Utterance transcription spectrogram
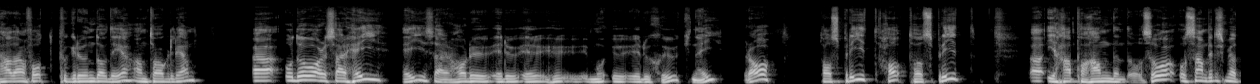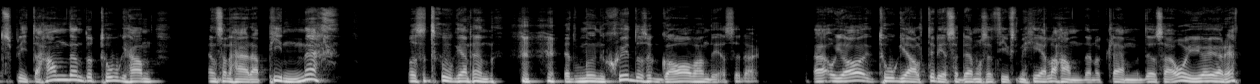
hade han fått på grund av det, antagligen. Och då var det så här, hej, hej, så här, har du, är, du, är, är, är du sjuk? Nej, bra. Ta sprit, ha, ta sprit. Uh, i, på handen då. Så, och samtidigt som jag spritade handen, då tog han en sån här pinne och så tog han en, ett munskydd och så gav han det sådär. där och jag tog ju alltid det så demonstrativt med hela handen och klämde och här, oj, gör jag rätt?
